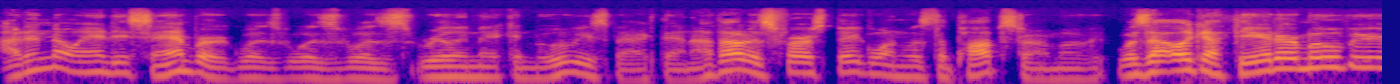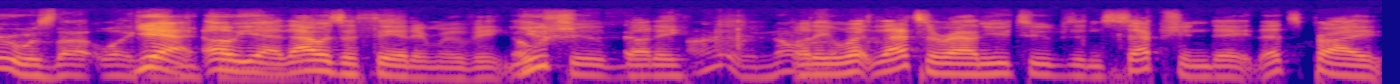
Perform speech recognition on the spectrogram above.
I didn't know Andy Samberg was was was really making movies back then. I thought his first big one was the Pop Star movie. Was that like a theater movie or was that like? yeah. Oh yeah, movie? that was a theater movie. YouTube, shit. buddy. I didn't know. Buddy, that. what? That's around YouTube's inception date. That's probably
